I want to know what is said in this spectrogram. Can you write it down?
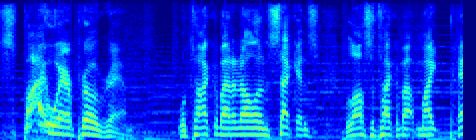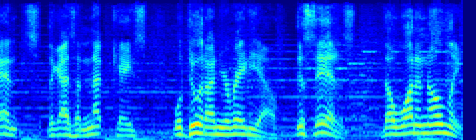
spyware program. We'll talk about it all in seconds. We'll also talk about Mike Pence. The guy's a nutcase. We'll do it on your radio. This is the one and only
